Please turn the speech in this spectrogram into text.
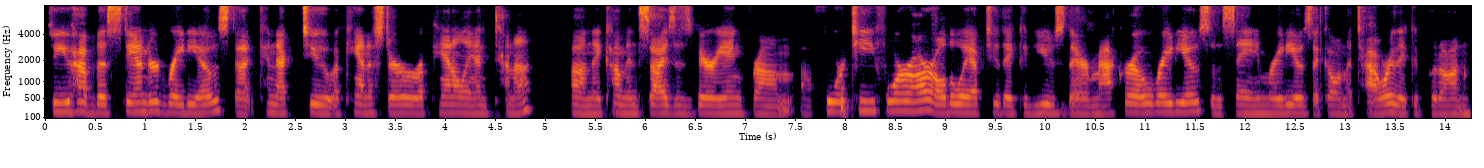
So you have the standard radios that connect to a canister or a panel antenna. Um, they come in sizes varying from 4T, 4R, all the way up to they could use their macro radios. So the same radios that go on the tower, they could put on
